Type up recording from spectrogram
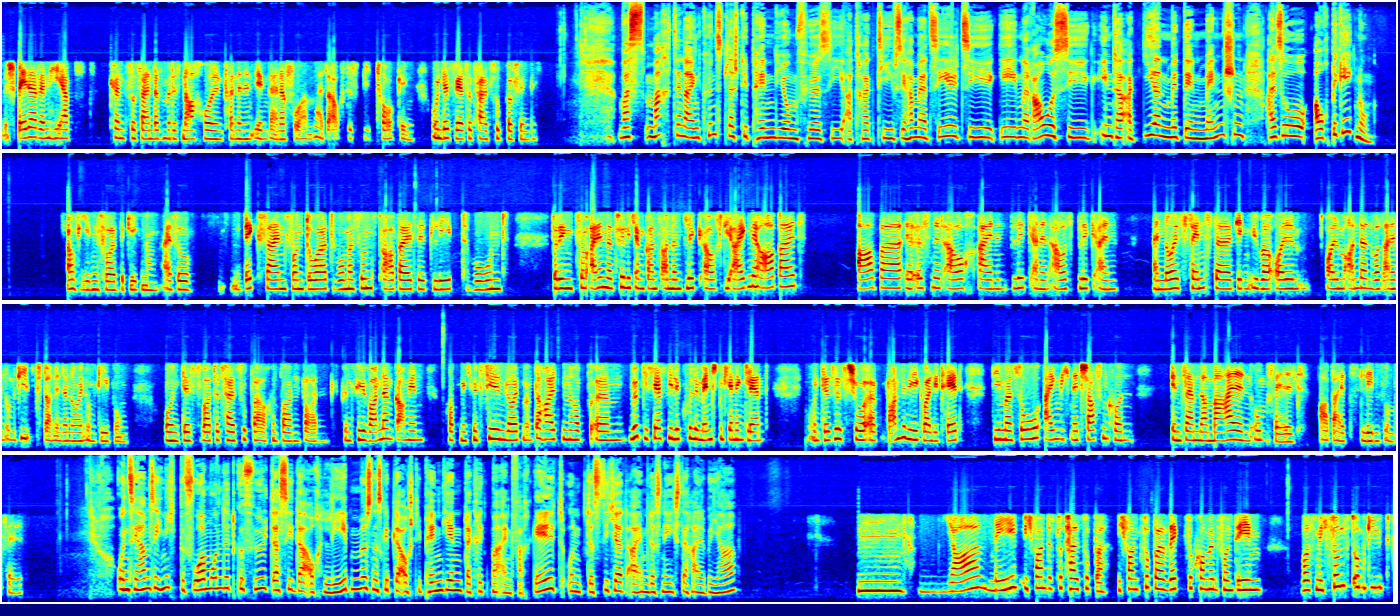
späteren Herbst könnte so sein dass wir das nachholen können in irgendeiner Form. Also auch das Speed Talking. Und das wäre total super finde ich was macht denn ein Künstlerstipendium für Sie attraktiv? Sie haben erzählt, Sie gehen raus, Sie interagieren mit den Menschen, also auch Begegnung. Auf jeden Fall Begegnung. Also weg sein von dort, wo man sonst arbeitet, lebt, wohnt, bringt zum einen natürlich einen ganz anderen Blick auf die eigene Arbeit, aber eröffnet auch einen Blick, einen Ausblick, ein, ein neues Fenster gegenüber allem, allem anderen, was einen umgibt, dann in der neuen Umgebung. Und das war total super auch in Baden-Baden. Ich bin viel wandern gegangen, habe mich mit vielen Leuten unterhalten, habe ähm, wirklich sehr viele coole Menschen kennengelernt und das ist schon eine wahnsinnige Qualität, die man so eigentlich nicht schaffen kann in seinem normalen Umfeld, Arbeits-, Lebensumfeld. Und Sie haben sich nicht bevormundet gefühlt, dass Sie da auch leben müssen. Es gibt ja auch Stipendien, da kriegt man einfach Geld und das sichert einem das nächste halbe Jahr. Hm, ja, nee, ich fand es total super. Ich fand super, wegzukommen von dem, was mich sonst umgibt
